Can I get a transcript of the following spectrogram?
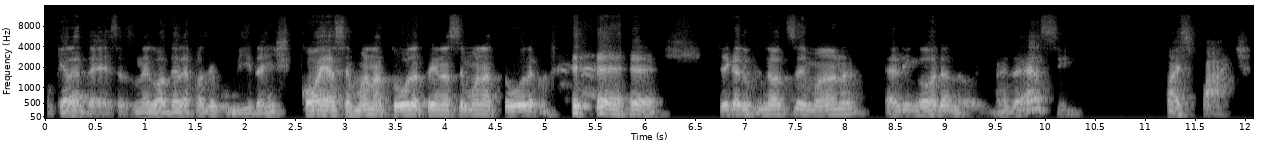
porque ela é dessas. O negócio dela é fazer comida. A gente corre a semana toda, treina a semana toda. Chega no final de semana, ela engorda noite. Mas é assim, faz parte.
